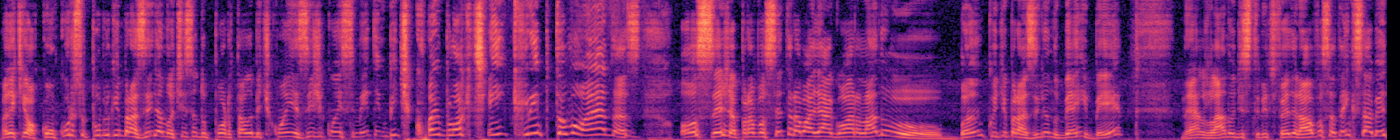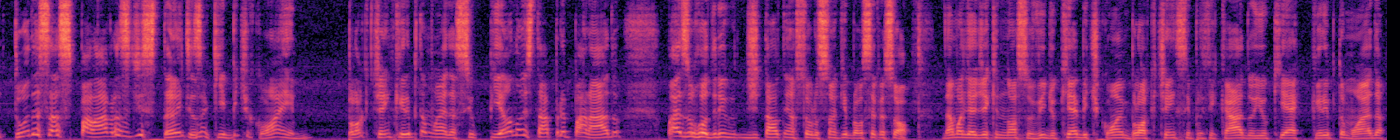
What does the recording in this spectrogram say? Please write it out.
Olha aqui, ó, concurso público em Brasília, notícia do portal do Bitcoin exige conhecimento em Bitcoin, blockchain e criptomoedas. Ou seja, para você trabalhar agora lá no Banco de Brasília, no BRB, né, lá no Distrito Federal, você tem que saber todas essas palavras distantes aqui, Bitcoin, blockchain, criptomoeda. Se o peão não está preparado, mas o Rodrigo Digital tem a solução aqui para você, pessoal. Dá uma olhadinha aqui no nosso vídeo, o que é Bitcoin, blockchain simplificado e o que é criptomoeda.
